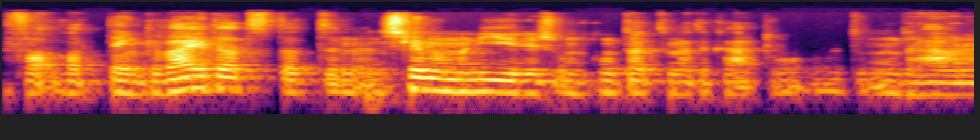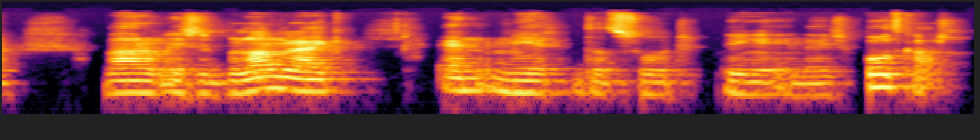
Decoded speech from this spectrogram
Of wat, denken wij dat, dat een, een, slimme manier is om contacten met elkaar te, onderhouden? Waarom is het belangrijk? En meer dat soort dingen in deze podcast.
